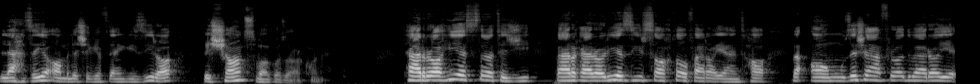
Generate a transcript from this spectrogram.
لحظه عامل شگفت انگیزی را به شانس واگذار کنند. طراحی استراتژی، برقراری زیرساختها و فرایندها و آموزش افراد برای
